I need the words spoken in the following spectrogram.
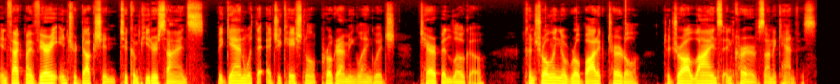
In fact, my very introduction to computer science began with the educational programming language Terrapin Logo, controlling a robotic turtle to draw lines and curves on a canvas.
